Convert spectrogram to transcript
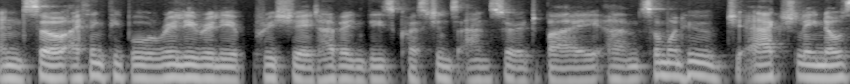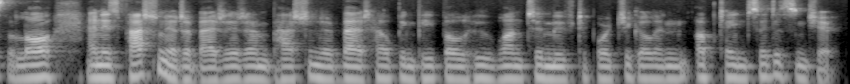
And so I think people really, really appreciate having these questions answered by um, someone who actually knows the law and is passionate about it and passionate about helping people who want to move to Portugal and obtain citizenship.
